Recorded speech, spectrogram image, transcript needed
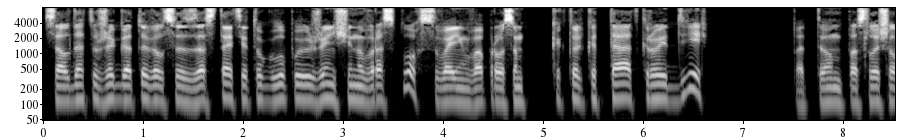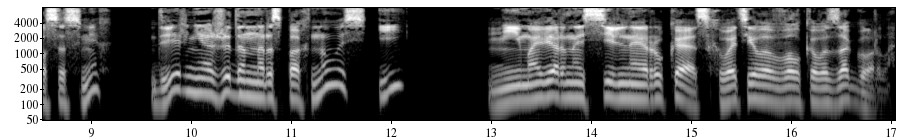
Солдат уже готовился застать эту глупую женщину врасплох своим вопросом, как только та откроет дверь. Потом послышался смех, дверь неожиданно распахнулась и... Неимоверно сильная рука схватила Волкова за горло.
